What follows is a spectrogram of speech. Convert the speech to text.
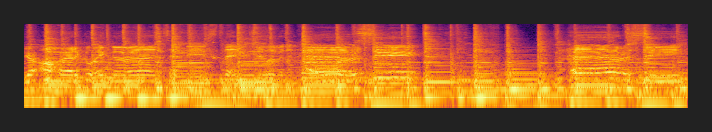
You're all heretical ignorance in these things. You're living in heresy. Heresy.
